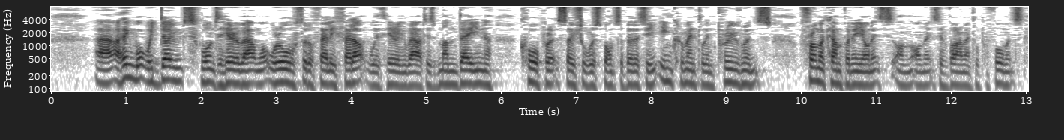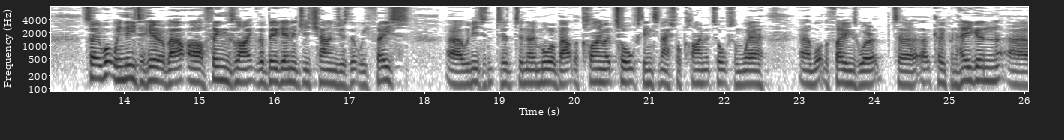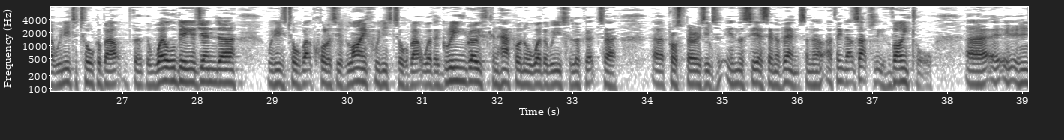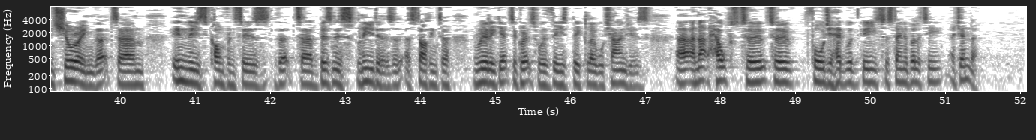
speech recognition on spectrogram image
Uh, I think what we don't want to hear about and what we're all sort of fairly fed up with hearing about is mundane corporate social responsibility, incremental improvements from a company on its, on, on its environmental performance. So what we need to hear about are things like the big energy challenges that we face. Uh, we need to, to, to, know more about the climate talks, the international climate talks, and where um, what the failings were at, uh, at Copenhagen. Uh, we need to talk about the, the well-being agenda. We need to talk about quality of life. We need to talk about whether green growth can happen or whether we need to look at uh, uh, prosperity in the CSN events. And uh, I think that's absolutely vital in ensuring that um, in these conferences that uh, business leaders are, are, starting to really get to grips with these big global challenges. Uh, and that helps to, to forge ahead with the sustainability agenda.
